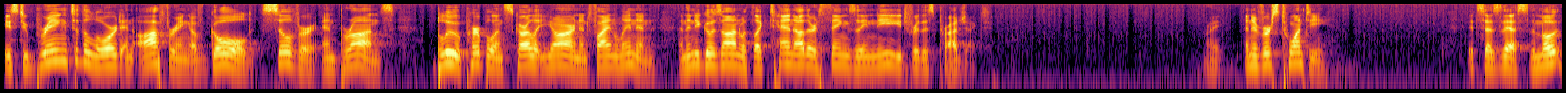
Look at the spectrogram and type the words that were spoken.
is to bring to the Lord an offering of gold, silver, and bronze, blue, purple, and scarlet yarn, and fine linen. And then he goes on with like 10 other things they need for this project. Right? And in verse 20, it says this the Mo-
